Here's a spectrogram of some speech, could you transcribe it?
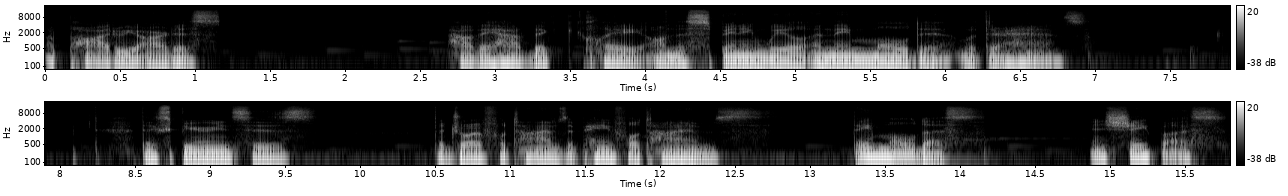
a pottery artist, how they have the clay on the spinning wheel and they mold it with their hands. The experiences the joyful times, the painful times, they mold us and shape us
